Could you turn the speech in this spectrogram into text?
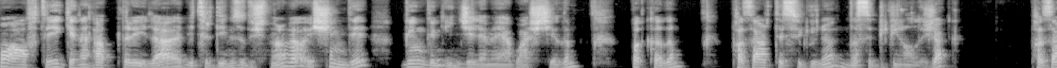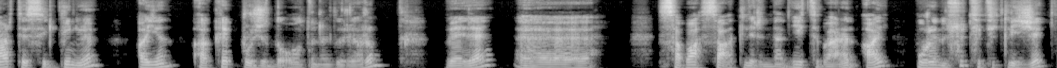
Bu haftayı genel hatlarıyla bitirdiğimizi düşünüyorum ve şimdi gün gün incelemeye başlayalım. Bakalım pazartesi günü nasıl bir gün olacak? Pazartesi günü ayın akrep burcunda olduğunu görüyorum. Ve e, sabah saatlerinden itibaren ay Uranüs'ü tetikleyecek.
